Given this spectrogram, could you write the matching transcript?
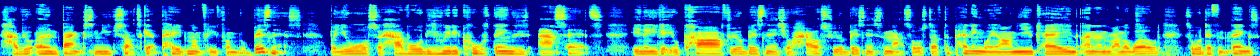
have your own banks and you start to get paid monthly from your business. But you also have all these really cool things these assets. You know you get your car for your business your house for your business and that sort of stuff depending where you are in the uk and, and around the world. It's all different things.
